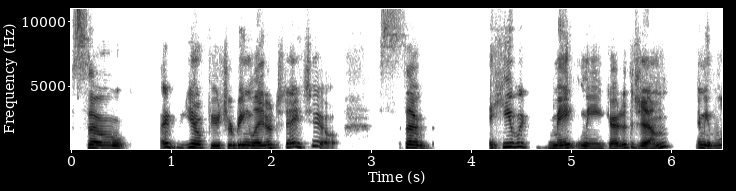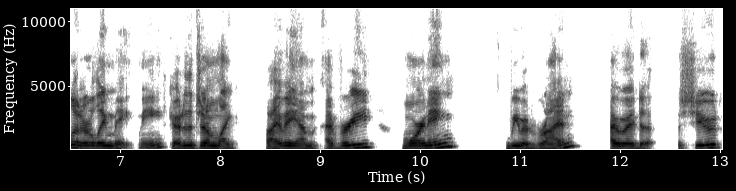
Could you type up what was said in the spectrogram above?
So you know, future being later today too. So he would make me go to the gym. I mean, literally make me go to the gym like 5 a.m. every morning. We would run. I would shoot.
